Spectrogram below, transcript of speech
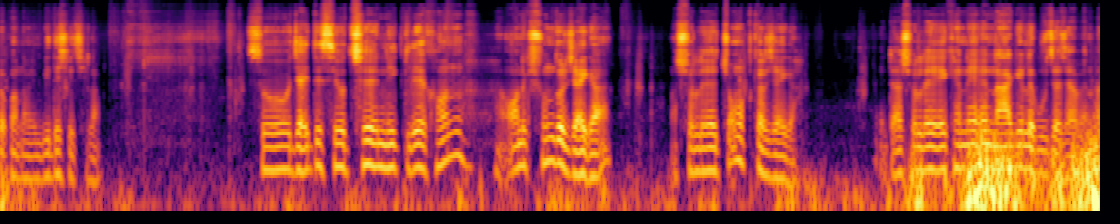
তখন আমি বিদেশে ছিলাম। সো যাইতেছি হচ্ছে নিকলি এখন। অনেক সুন্দর জায়গা, আসলে চমৎকার জায়গা। এটা আসলে এখানে না গেলে বোঝা যাবে না।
